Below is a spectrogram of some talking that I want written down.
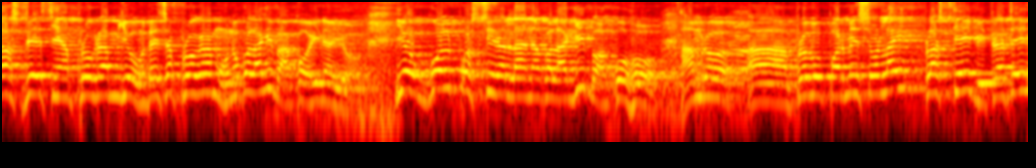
लास्ट डेज यहाँ प्रोग्राम यो हुँदैछ। प्रोग्राम हुनुको लागि भएको होइन यो। यो गोल पोस्टतिर लानको लागि भएको हो। हाम्रो प्रभु परमेश्वरलाई प्लस त्यही भित्र चाहिँ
